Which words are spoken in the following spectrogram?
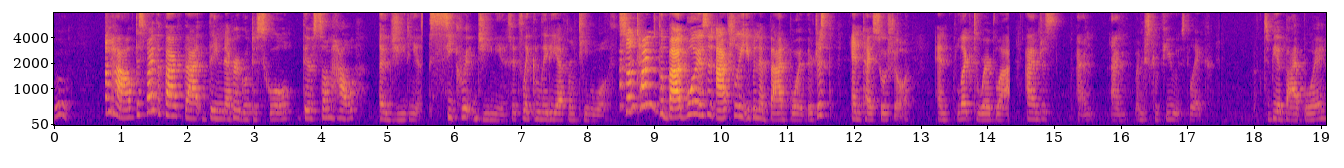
Ooh. Somehow, despite the fact that they never go to school, they're somehow a genius. Secret genius. It's like Lydia from Teen Wolf. Sometimes the bad boy isn't actually even a bad boy. They're just antisocial and like to wear black. I'm just, I'm, I'm, I'm just confused. Like, to be a bad boy,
